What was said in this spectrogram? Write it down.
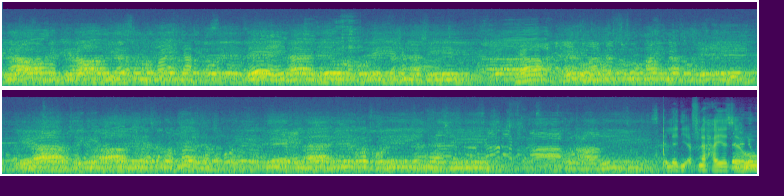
إلى ربك راضية مطمئنة في عبادي وادخلي جنتي يا أيها النفس المطمئنة إلى ربك راضية مطمئنة في عبادي وادخلي جنتي الله العظيم الذي أفنى حياته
